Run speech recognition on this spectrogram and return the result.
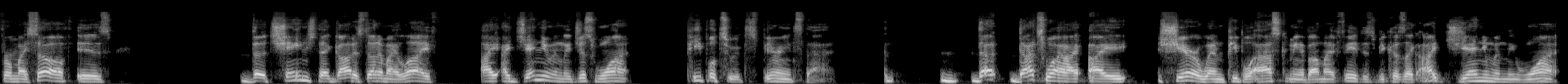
for myself is, the change that God has done in my life, I, I genuinely just want people to experience that. That that's why I, I share when people ask me about my faith is because like I genuinely want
